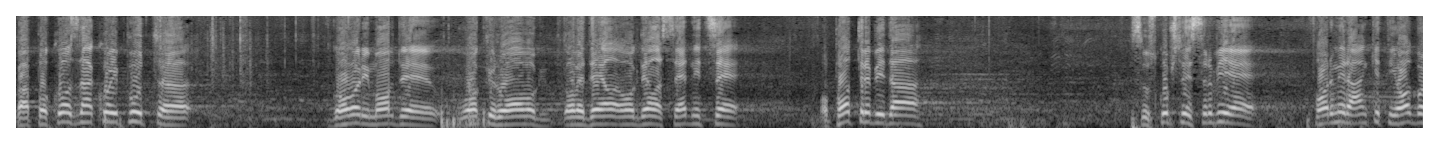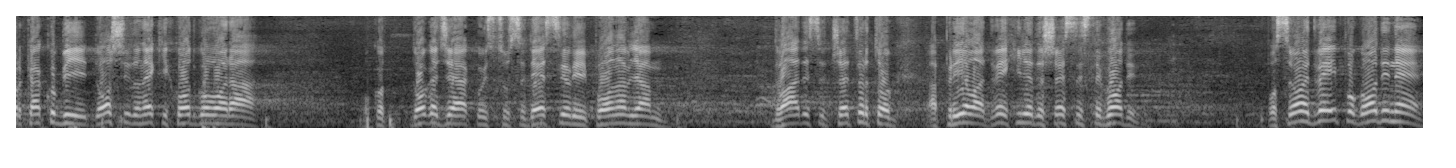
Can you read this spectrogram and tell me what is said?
Pa, po ko zna koji put govorim ovde u okviru ovog dela sednice o potrebi da se u Skupštini Srbije formira anketni odbor kako bi došli do nekih odgovora oko događaja koji su se desili, ponavljam, 24. aprila 2016. godine. Posle ove dve i po godine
